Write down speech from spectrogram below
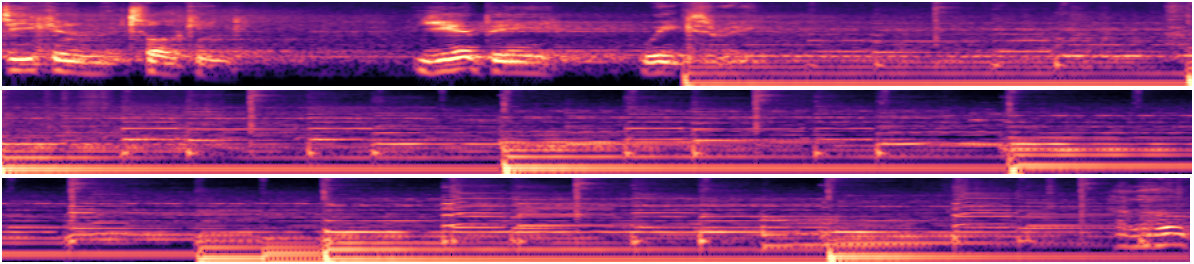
Deacon Talking, Year B, Week 3. Hello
